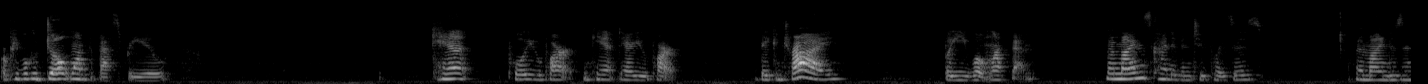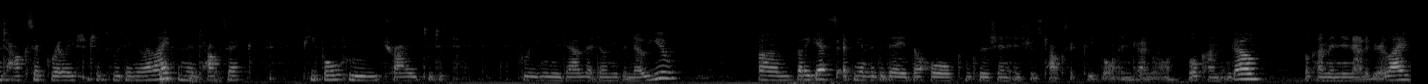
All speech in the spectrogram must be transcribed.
or people who don't want the best for you can't pull you apart and can't tear you apart. They can try, but you won't let them. My mind's kind of in two places my mind is in toxic relationships within your life and then toxic people who try to just bring you down that don't even know you. Um, but I guess at the end of the day, the whole conclusion is just toxic people in general will come and go, will come in and out of your life,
